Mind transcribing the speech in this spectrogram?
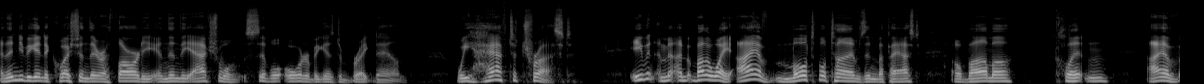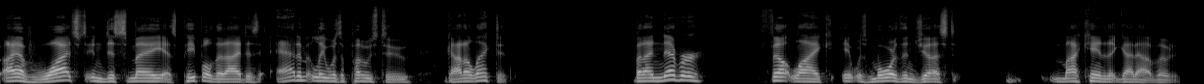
And then you begin to question their authority, and then the actual civil order begins to break down. We have to trust. Even by the way, I have multiple times in the past, Obama, Clinton, I have I have watched in dismay as people that I just adamantly was opposed to got elected. But I never felt like it was more than just my candidate got outvoted.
